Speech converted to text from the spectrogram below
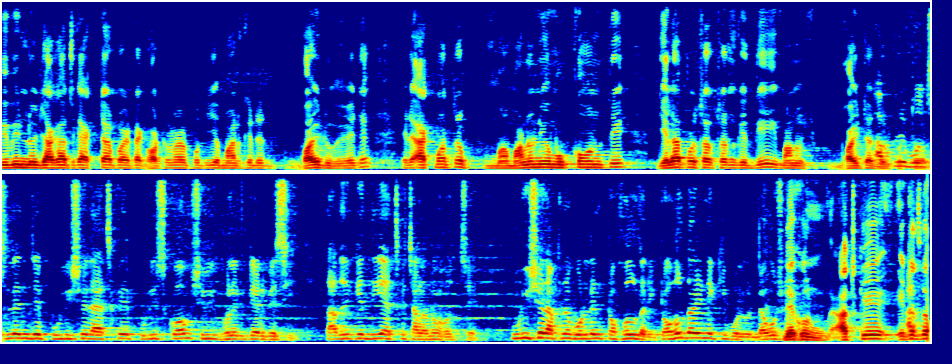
বিভিন্ন জায়গা থেকে একটার পর একটা ঘটনার প্রতি যে মার্কেটের ভয় ঢুকে গেছে এটা একমাত্র মাননীয় মুখ্যমন্ত্রী জেলা প্রশাসনকে দিয়েই মানুষ ভয়টা দূর আপনি বলছিলেন যে পুলিশের আজকে পুলিশ কম সিভিক ভলেন্টিয়ার বেশি। তাদেরকে দিয়ে আজকে চালানো হচ্ছে। পুলিশের আপনি বললেন টহলদারি। টহলদারি নিয়ে কি বলবেন? ব্যবস্থা দেখুন আজকে এটা তো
